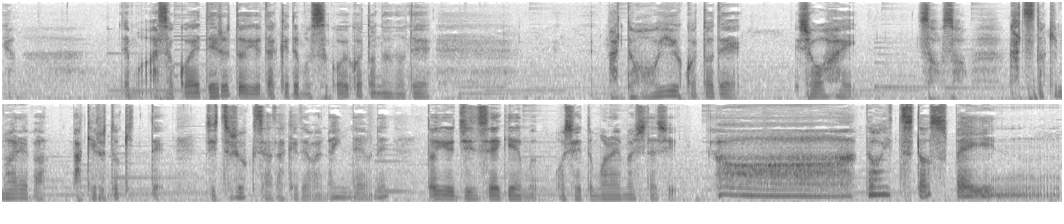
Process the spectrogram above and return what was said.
いやでもあそこへ出るというだけでもすごいことなのでまあどういうことで勝敗そうそう勝つ時もあれば負ける時って実力者だけではないんだよねという人生ゲーム教えてもらいましたしツとスペイン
